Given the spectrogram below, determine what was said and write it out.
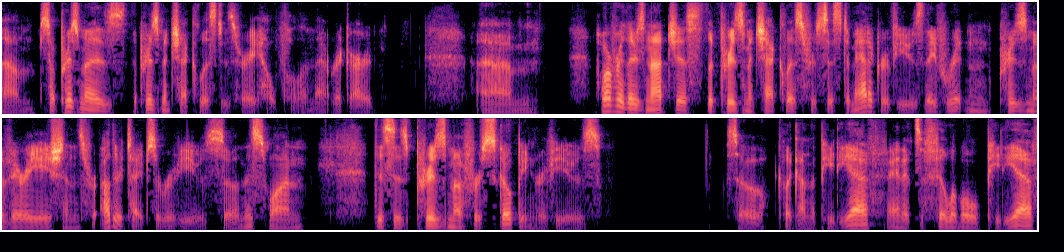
Um, so Prisma is the Prisma checklist is very helpful in that regard. Um, however, there's not just the Prisma checklist for systematic reviews. They've written Prisma variations for other types of reviews. So in this one, this is Prisma for scoping reviews. So click on the PDF and it's a fillable PDF.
